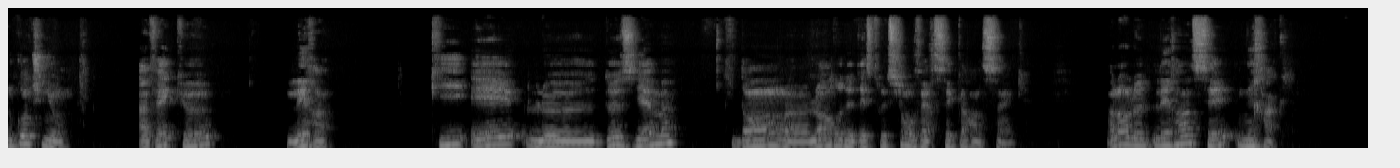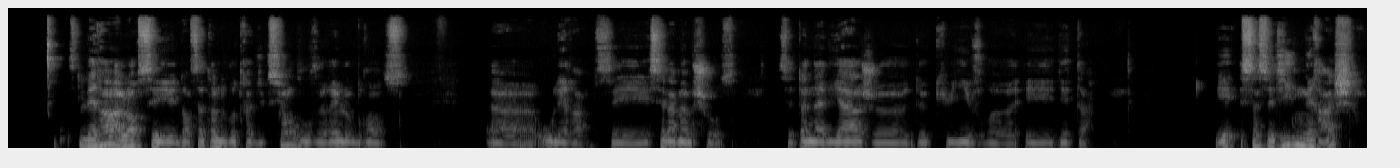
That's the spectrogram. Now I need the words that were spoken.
Nous continuons avec euh, qui est le deuxième dans euh, l'ordre de destruction au verset 45. Alors l'airain, c'est Néracle. L'airain, alors, c'est dans certaines de vos traductions, vous verrez le bronze euh, ou l'airain. C'est la même chose. C'est un alliage de cuivre et d'étain. Et ça se dit Nerash.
